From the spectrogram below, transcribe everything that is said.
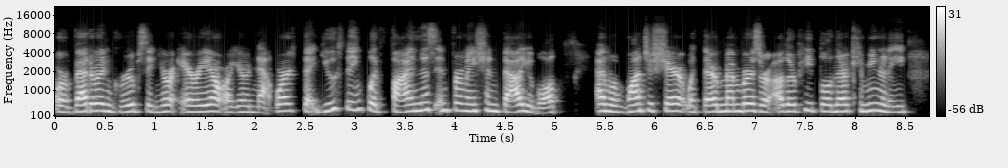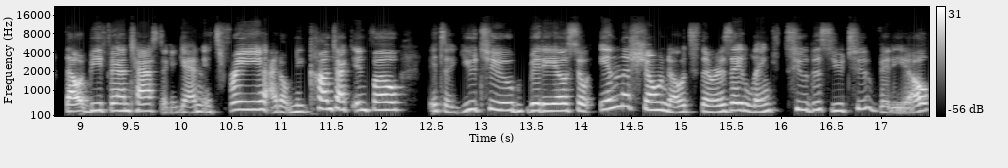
or veteran groups in your area or your network that you think would find this information valuable and would want to share it with their members or other people in their community, that would be fantastic. Again, it's free. I don't need contact info. It's a YouTube video. So in the show notes, there is a link to this YouTube video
